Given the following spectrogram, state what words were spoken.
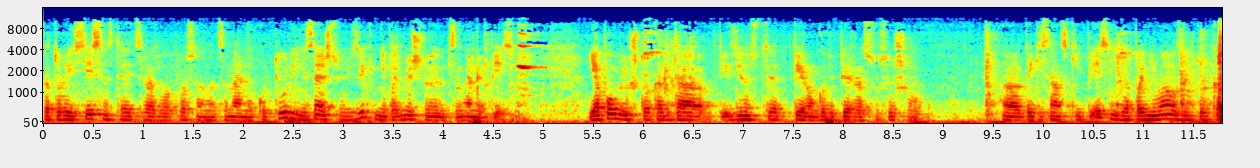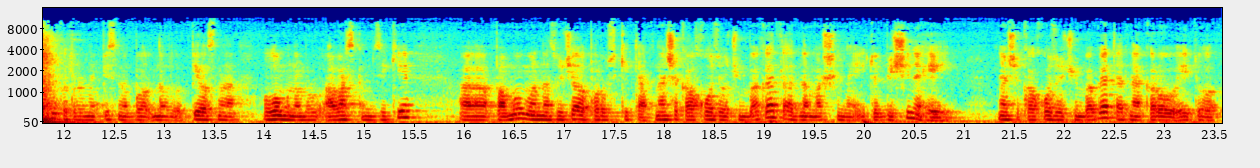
который, естественно, стоит сразу вопрос о национальной культуре. Не знаешь свой язык, не поймешь свою национальную песню. Я помню, что когда в 91 году первый раз услышал э, дагестанские песни, я понимал из них только одну, которая написана была, пелась на ломаном аварском языке. Э, по-моему, она звучала по-русски так. Наша колхоза очень богата, одна машина и то бесчина, гей. Наша колхоза очень богата, одна корова и то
